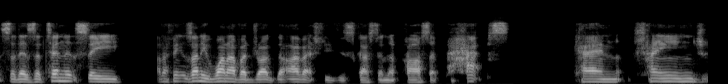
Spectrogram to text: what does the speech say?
So there's a tendency, and I think there's only one other drug that I've actually discussed in the past that perhaps can change.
